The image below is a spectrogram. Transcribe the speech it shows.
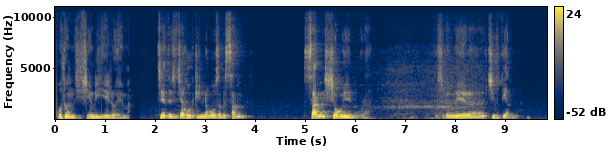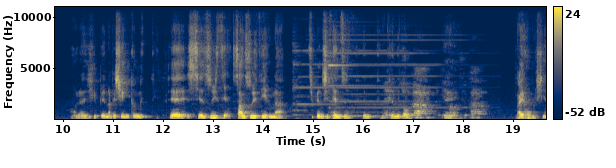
普通是生理迄类嘛。这都是这附近都无什么商商商业无啦，就是讲那个酒店嘛。哦，那迄边那边新光，这山水亭山水亭啦，这边是天水天天那个，诶。白虹虾，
